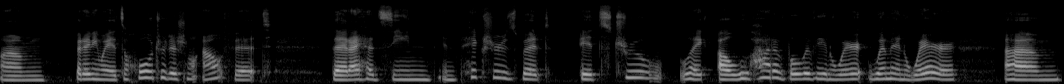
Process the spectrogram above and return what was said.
Um, but anyway, it's a whole traditional outfit that I had seen in pictures, but it's true. Like a lot of Bolivian wear, women wear um,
